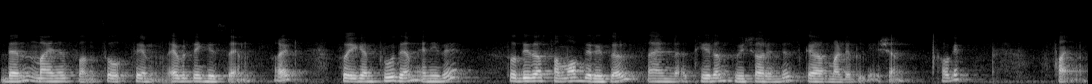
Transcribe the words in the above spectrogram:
Then minus 1 so same everything is same right? So you can prove them anyway. So these are some of the results and uh, theorems which are in this scalar multiplication okay fine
